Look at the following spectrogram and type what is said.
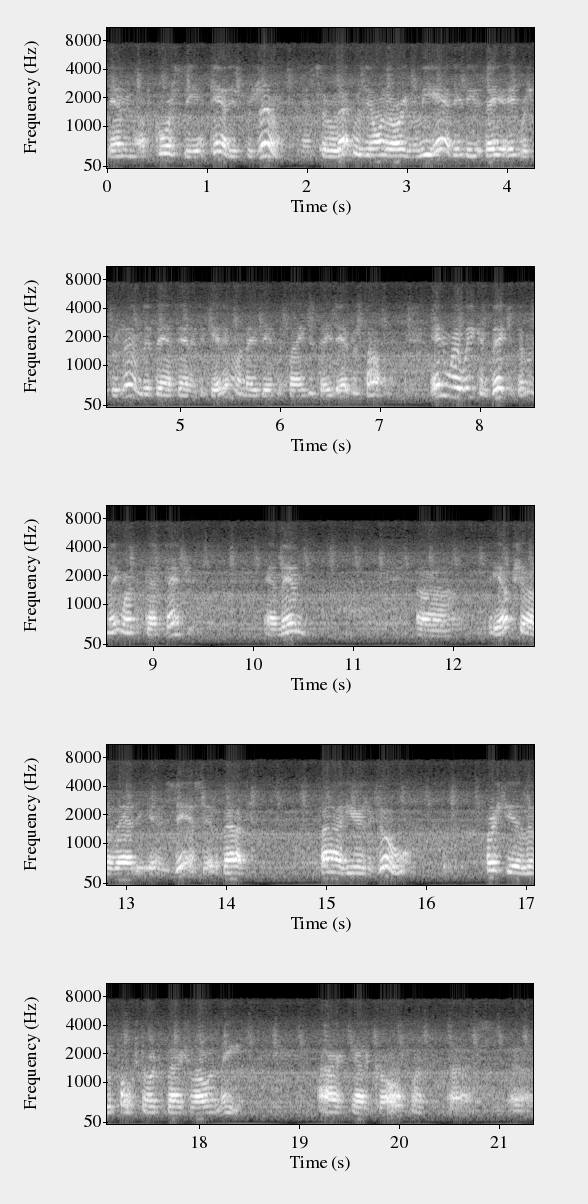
then of course the intent is presumed. And so that was the only argument we had. It, they, it was presumed that they intended to kill him when they did the things that they did was stopping him. Anyway, we convicted them and they went to penitentiary. And then uh, the upshot of that is this, that about five years ago, first year the little folks started practicing law with me. I got a call from uh, uh,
